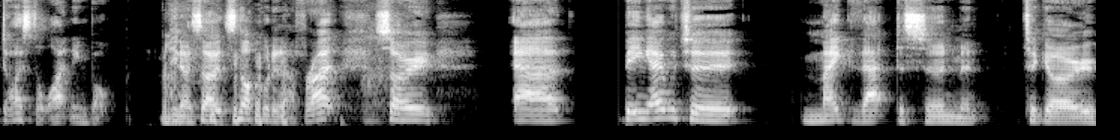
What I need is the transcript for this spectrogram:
dies to lightning bolt." You know, so it's not good enough, right? So uh, being able to make that discernment to go,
